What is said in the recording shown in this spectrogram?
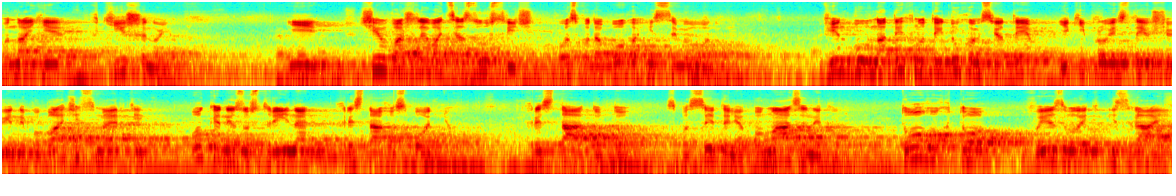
вона є втішеною. І чим важлива ця зустріч Господа Бога із Симеоном? Він був надихнутий Духом Святим, який провістив, що він не побачить смерті, поки не зустріне Христа Господнього. Христа, тобто Спасителя, помазаника, того, хто визволить Ізраїль.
